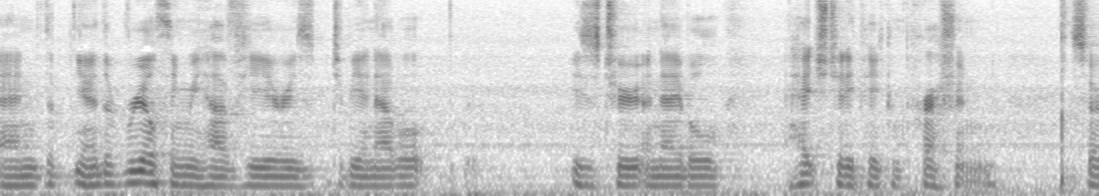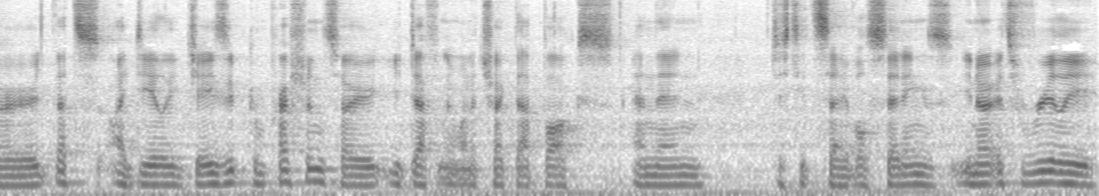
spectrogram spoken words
And the, you know the real thing we have here is to be enable is to enable HTTP compression. So that's ideally gzip compression. So you definitely want to check that box and then just hit save all settings. You know it's really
